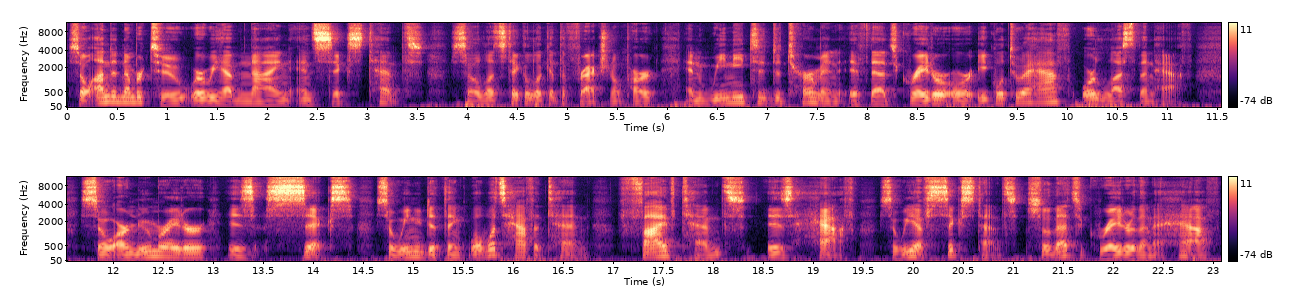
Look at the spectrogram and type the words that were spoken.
So on to number 2 where we have 9 and 6 tenths. So let's take a look at the fractional part and we need to determine if that's greater or equal to a half or less than half. So our numerator is 6. So we need to think, well, what's half a 10? 5 tenths is half. So we have 6 tenths. So that's greater than a half.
